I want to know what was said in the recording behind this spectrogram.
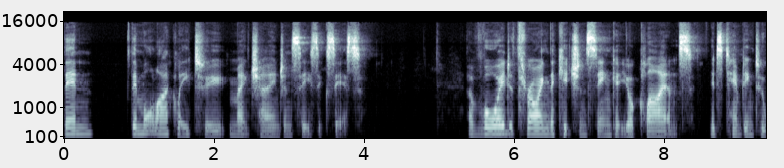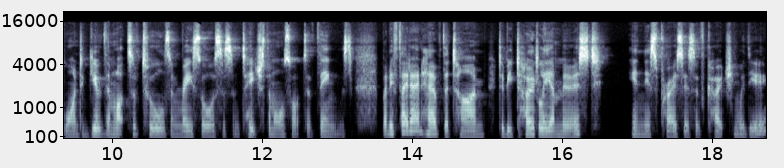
then they're more likely to make change and see success. Avoid throwing the kitchen sink at your clients it's tempting to want to give them lots of tools and resources and teach them all sorts of things. But if they don't have the time to be totally immersed in this process of coaching with you,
